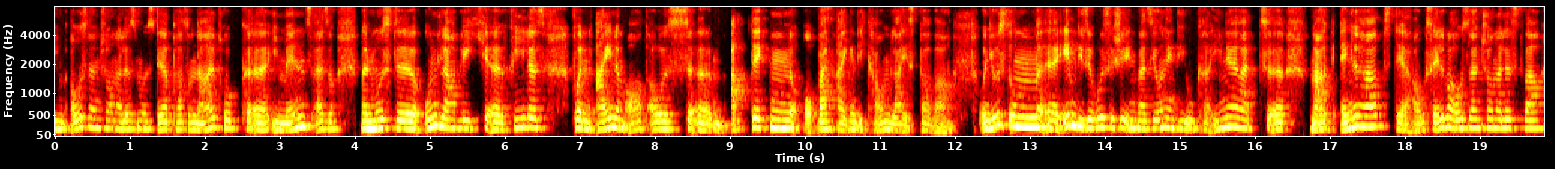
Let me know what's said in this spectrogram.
im Auslandsjournalismus der Personaldruck äh, immens. Also man musste unglaublich äh, vieles von einem Ort aus ähm, abdecken, was eigentlich kaum leistbar war. Und just um äh, eben diese russische Invasion in die Ukraine hat äh, Mark Engelhardt, der auch selber Auslandsjournalist war,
